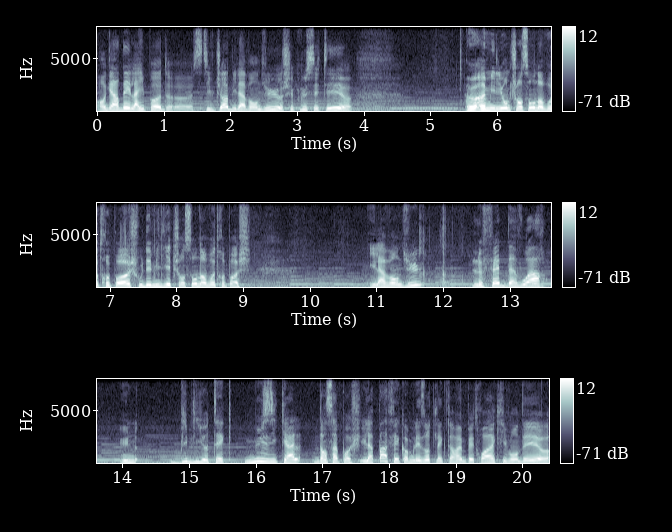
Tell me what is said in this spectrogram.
Regardez l'iPod. Euh, Steve Jobs, il a vendu, je ne sais plus, c'était euh, un million de chansons dans votre poche ou des milliers de chansons dans votre poche. Il a vendu le fait d'avoir une bibliothèque musicale dans sa poche. Il n'a pas fait comme les autres lecteurs MP3 qui vendaient euh,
